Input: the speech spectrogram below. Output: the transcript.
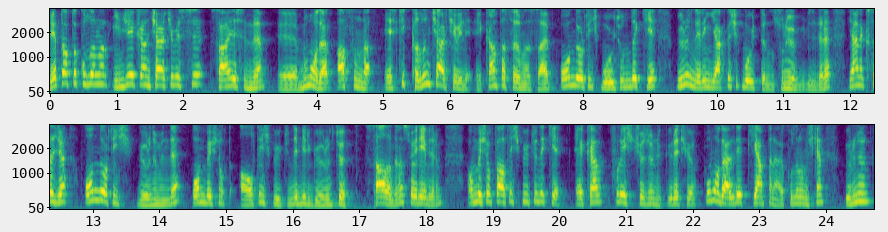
Laptopta kullanılan ince ekran çerçevesi sayesinde e, bu model aslında eski kalın çerçeveli ekran tasarımına sahip 14 inç boyutundaki ürünlerin yaklaşık boyutlarını sunuyor bizlere. Yani kısaca 14 inç görünümünde 15.6 inç büyüklüğünde bir görüntü sağladığını söyleyebilirim. 15.6 inç büyüklüğündeki ekran Full HD çözünürlük üretiyor. Bu modelde TN panel kullanılmışken ürünün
